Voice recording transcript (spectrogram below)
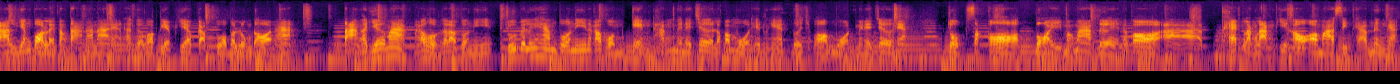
การเลี้ยงบอลอะไรต่างๆนานาเนี่ยถ้าเกิดว่าเปรียบเทียบกับตัวบอลลงดอนะฮะ ต่างกันเยอะมากนะครับผมสำหรับตัวนี้จูดเบลลิงแฮมตัวนี้นะครับผมเก่งทั้งเมนเจอร์แล้วก็โหมดเฮด o ูเฮดโดยเฉพาะโหมดเมนเจอร์เนี่ยจบสกอร์บ่อยมากๆเลย แล้วก็อ่าแพ็คหลังๆ ที่เขาเอามา 10 แถมหนึ่งเนี่ย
